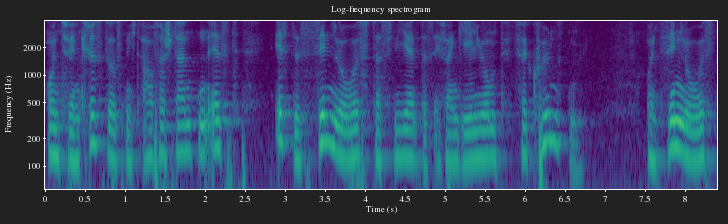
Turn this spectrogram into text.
Und wenn Christus nicht auferstanden ist, ist es sinnlos, dass wir das Evangelium verkünden und sinnlos,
